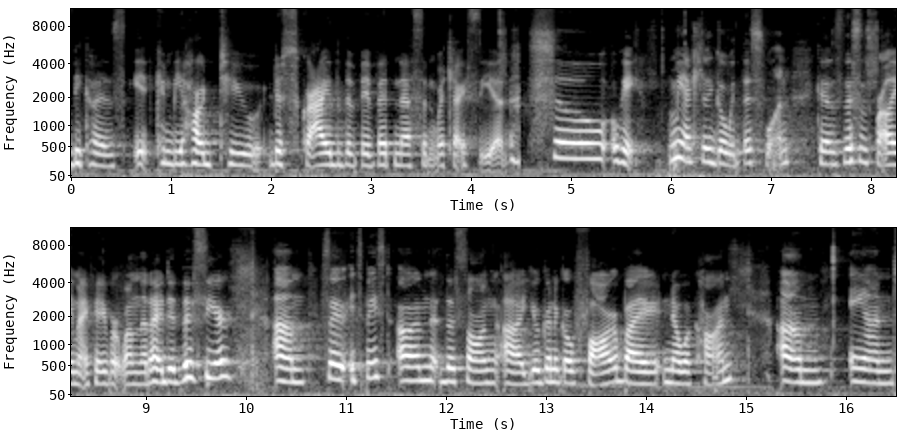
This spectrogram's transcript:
because it can be hard to describe the vividness in which I see it. So, okay, let me actually go with this one because this is probably my favorite one that I did this year. Um, so it's based on the song uh, You're Gonna Go Far by Noah Kahan. Um, and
